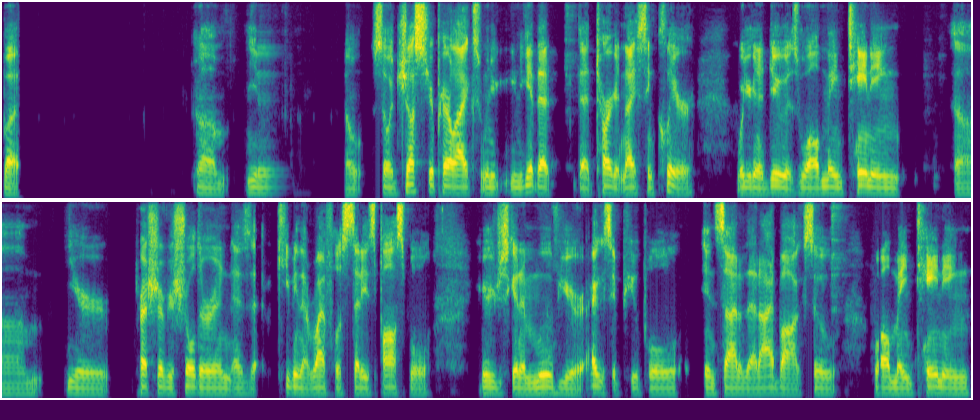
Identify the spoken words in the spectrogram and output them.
but um, you know, so adjust your parallax when you, when you get that that target nice and clear. What you're going to do is while maintaining um, your pressure of your shoulder and as keeping that rifle as steady as possible, you're just going to move your exit pupil inside of that eye box. So while maintaining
